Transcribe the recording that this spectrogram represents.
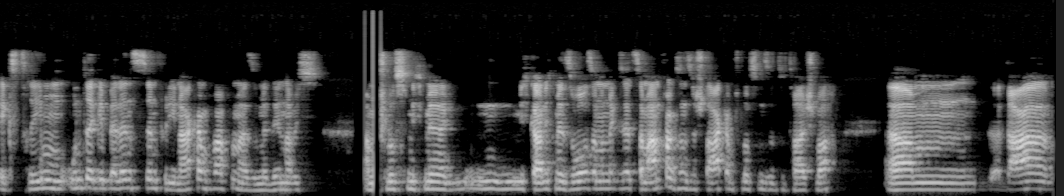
extrem untergebalanced sind für die Nahkampfwaffen. Also mit denen habe ich am Schluss mich, mehr, mich gar nicht mehr so auseinandergesetzt. Am Anfang sind sie stark, am Schluss sind sie total schwach. Ähm, da,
